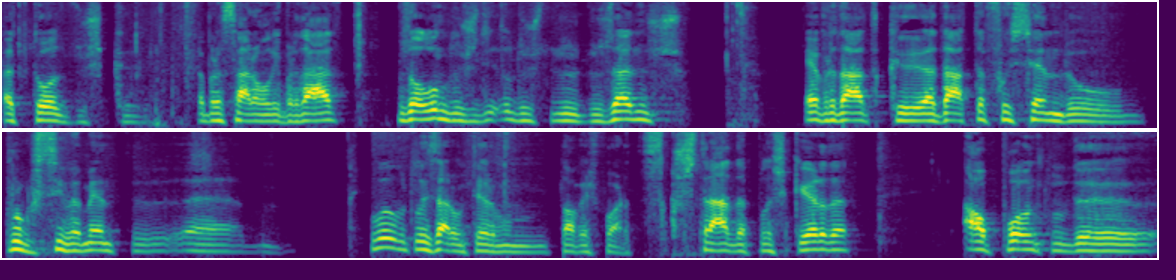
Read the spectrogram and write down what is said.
a todos os que abraçaram a liberdade, mas ao longo dos, dos, dos anos é verdade que a data foi sendo progressivamente, eh, vou utilizar um termo talvez forte, sequestrada pela esquerda, ao ponto de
